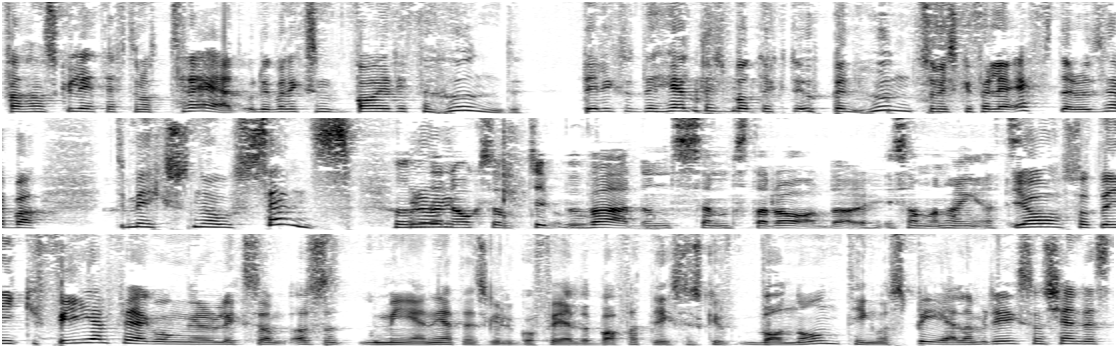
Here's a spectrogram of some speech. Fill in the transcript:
För att han skulle leta efter något träd och det var liksom, vad är det för hund? Det är liksom, det helt plötsligt bara dök det upp en hund som vi skulle följa efter och det är bara, det makes no sense. Hunden var- är också typ världens sämsta radar i sammanhanget. Ja, så att den gick fel flera gånger och liksom, alltså meningen att den skulle gå fel då, bara för att det liksom skulle vara någonting att spela. Men det liksom kändes,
